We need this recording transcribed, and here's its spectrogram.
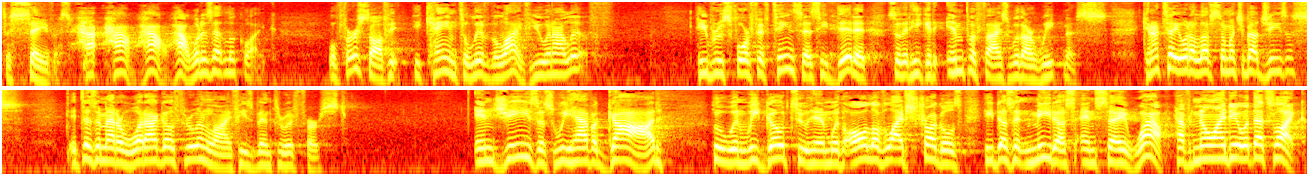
to save us. How? How? How? How? What does that look like? Well, first off, he, he came to live the life you and I live. Hebrews 4:15 says he did it so that he could empathize with our weakness. Can I tell you what I love so much about Jesus? It doesn't matter what I go through in life, he's been through it first. In Jesus, we have a God who, when we go to him with all of life's struggles, he doesn't meet us and say, Wow, have no idea what that's like.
